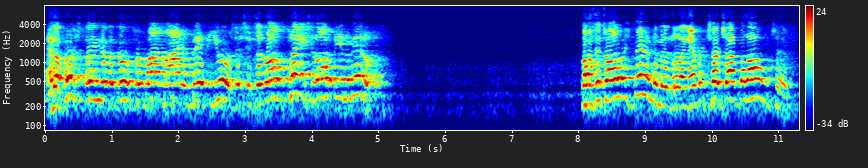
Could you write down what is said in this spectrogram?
And the first thing that would go through my mind, and maybe yours, is it's in the wrong place. It ought to be in the middle. Because it's always been in the middle in every church I've belonged to.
